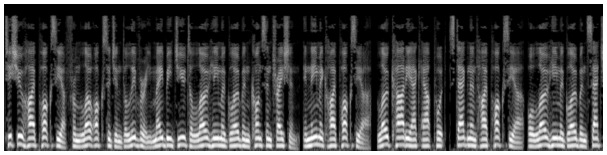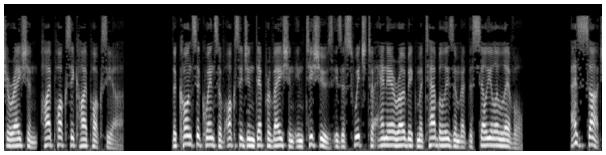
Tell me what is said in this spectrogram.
Tissue hypoxia from low oxygen delivery may be due to low hemoglobin concentration, anemic hypoxia, low cardiac output, stagnant hypoxia, or low hemoglobin saturation, hypoxic hypoxia. The consequence of oxygen deprivation in tissues is a switch to anaerobic metabolism at the cellular level. As such,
